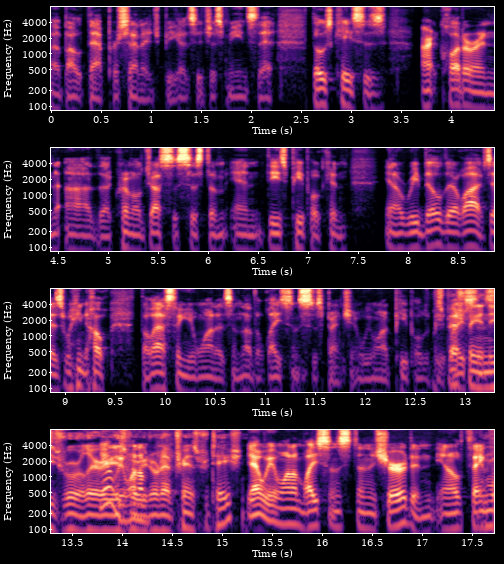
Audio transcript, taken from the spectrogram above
about that percentage because it just means that those cases aren't cluttering uh, the criminal justice system, and these people can, you know, rebuild their lives. As we know, the last thing you want is another license suspension. We want people to be especially licensed. in these rural areas we where want we them- don't have transportation. Yeah, we want them licensed and insured, and you know, thankfully,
